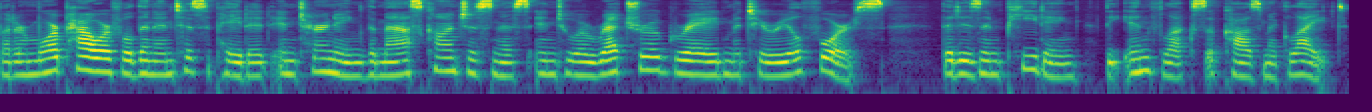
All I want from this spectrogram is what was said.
but are more powerful than anticipated in turning the mass consciousness into a retrograde material force that is impeding the influx of cosmic light.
